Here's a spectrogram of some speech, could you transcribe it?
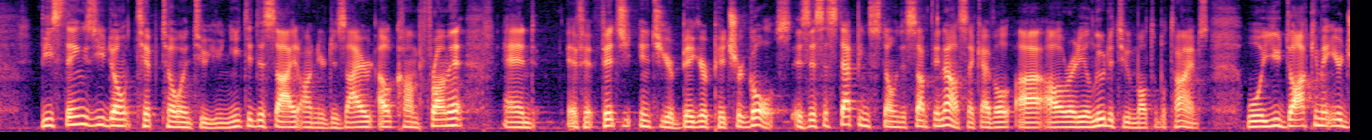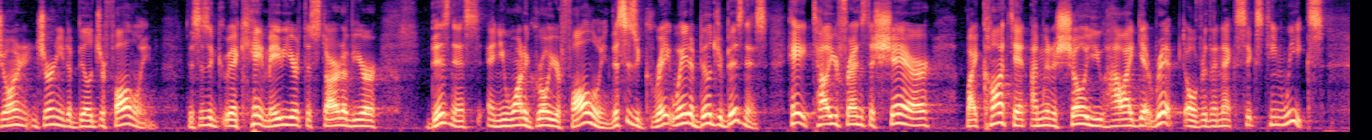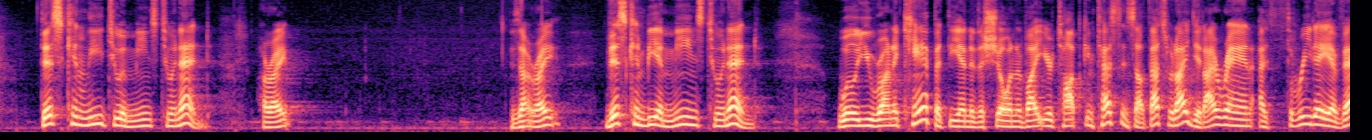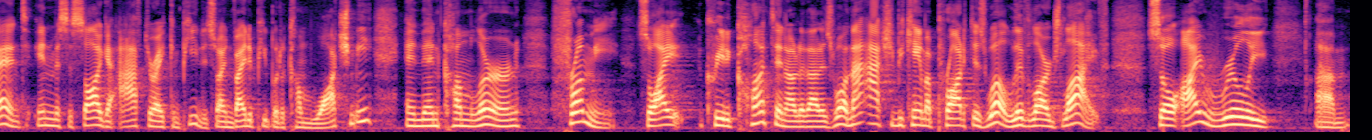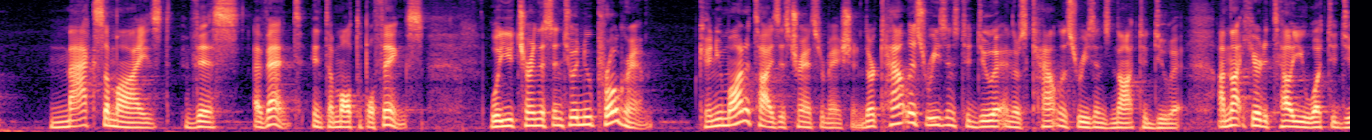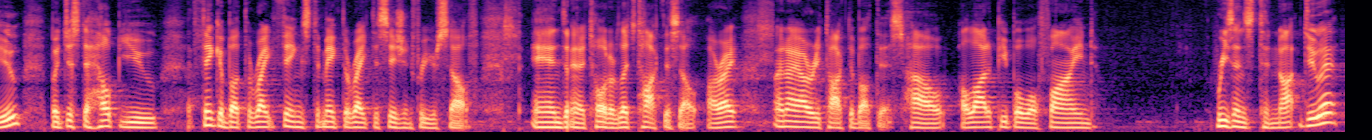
These things you don't tiptoe into. You need to decide on your desired outcome from it and if it fits into your bigger picture goals. Is this a stepping stone to something else, like I've uh, already alluded to multiple times? Will you document your journey to build your following? This is a like, hey, maybe you're at the start of your business and you want to grow your following. This is a great way to build your business. Hey, tell your friends to share my content. I'm going to show you how I get ripped over the next 16 weeks. This can lead to a means to an end. All right. Is that right? This can be a means to an end Will you run a camp at the end of the show and invite your top contestants out? That's what I did. I ran a three day event in Mississauga after I competed. So I invited people to come watch me and then come learn from me. So I created content out of that as well. And that actually became a product as well, Live Large Live. So I really um, maximized this event into multiple things. Will you turn this into a new program? Can you monetize this transformation? There are countless reasons to do it, and there's countless reasons not to do it. I'm not here to tell you what to do, but just to help you think about the right things to make the right decision for yourself. And, and I told her, let's talk this out. All right. And I already talked about this how a lot of people will find reasons to not do it,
